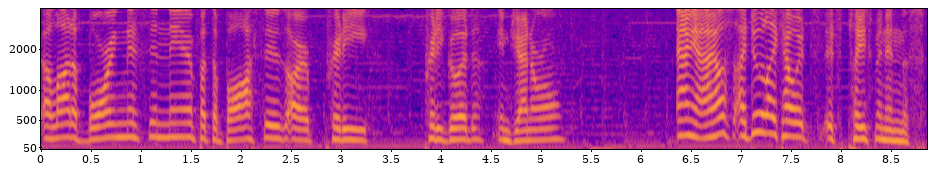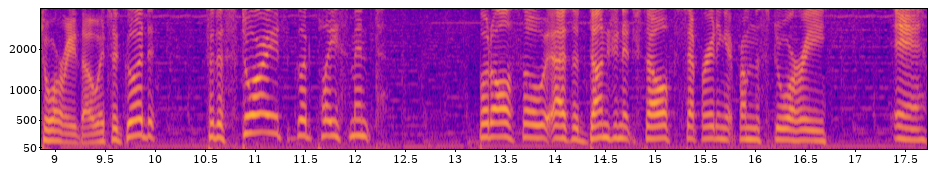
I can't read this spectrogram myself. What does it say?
a lot of boringness in there, but the bosses are pretty, pretty good in general. And yeah, I also I do like how it's its placement in the story, though. It's a good for the story, it's good placement, but also as a dungeon itself, separating it from the story, eh. So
